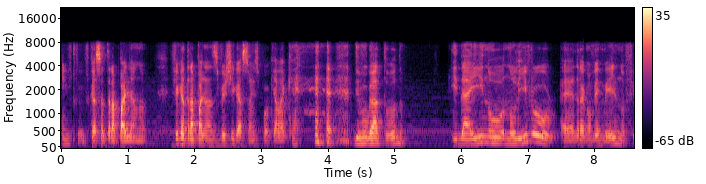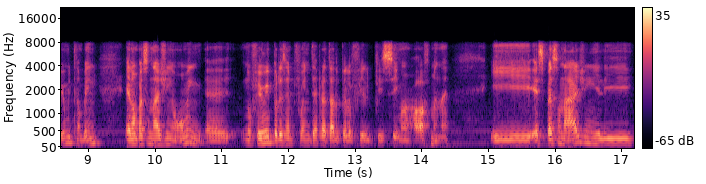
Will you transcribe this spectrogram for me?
enfim, fica se atrapalhando, fica atrapalhando as investigações porque ela quer divulgar tudo. E daí no, no livro é, Dragão Vermelho, no filme também, ela é um personagem homem. É, no filme, por exemplo, foi interpretado pelo Philip Seymour Hoffman, né? E esse personagem, ele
